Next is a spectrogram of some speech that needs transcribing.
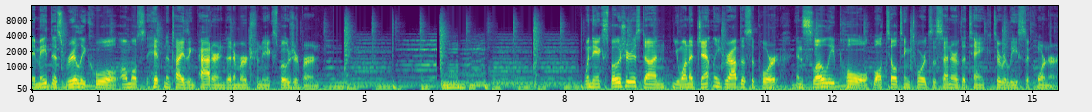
it made this really cool, almost hypnotizing pattern that emerged from the exposure burn. When the exposure is done, you want to gently grab the support and slowly pull while tilting towards the center of the tank to release the corner.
